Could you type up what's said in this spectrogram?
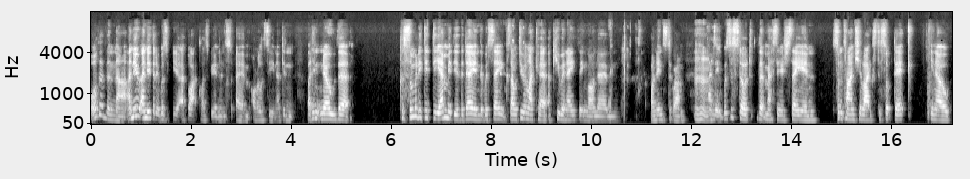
other than that. I knew I knew that it was yeah, a black lesbian and um, or a Latina. I didn't, I didn't know that because somebody did DM me the other day and they were saying because I was doing like a, a Q and A thing on um on Instagram Mhm. and it was a stud that messaged saying sometimes she likes to suck dick. You know,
